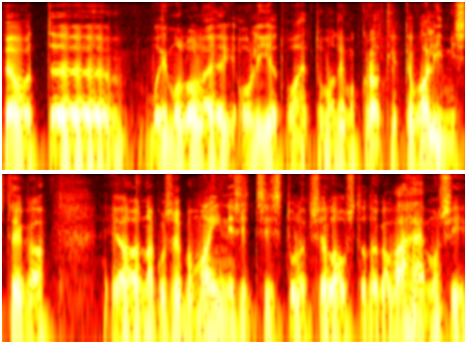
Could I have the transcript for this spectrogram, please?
peavad äh, võimul ole, olijad vahetuma demokraatlike valimistega ja nagu sa juba mainisid, siis tuleb seal austada ka vähemusi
